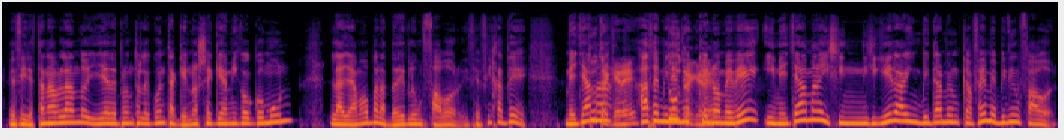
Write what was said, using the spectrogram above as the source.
Es decir, están hablando y ella de pronto le cuenta que no sé qué amigo común la llamó para pedirle un favor. Dice, fíjate, me llama, hace mil ¿Tú te años que no me ve y me llama y sin ni siquiera invitarme a un café me pide un favor.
